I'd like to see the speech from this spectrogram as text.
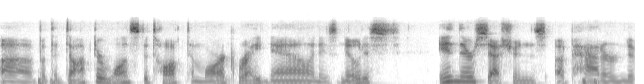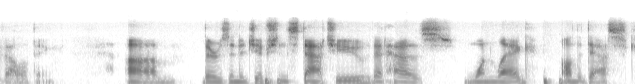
Uh, but the doctor wants to talk to Mark right now and has noticed in their sessions a pattern developing. Um, there's an Egyptian statue that has one leg on the desk.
